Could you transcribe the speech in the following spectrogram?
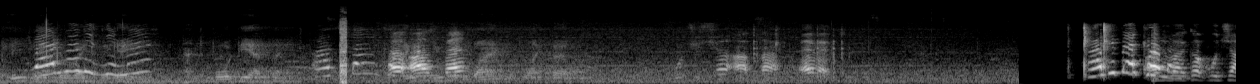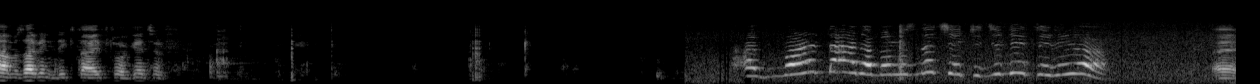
Please Ver make your way to the valizimi. gate and board the airplane. Aspen Ha, with flight further. uçuşa atlar. Evet. Hadi Hadi bakalım. bakalım uçağımıza bindik. Tayyip Tuğ getir. Bu arabamızda çekici getiriyor. Ee,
